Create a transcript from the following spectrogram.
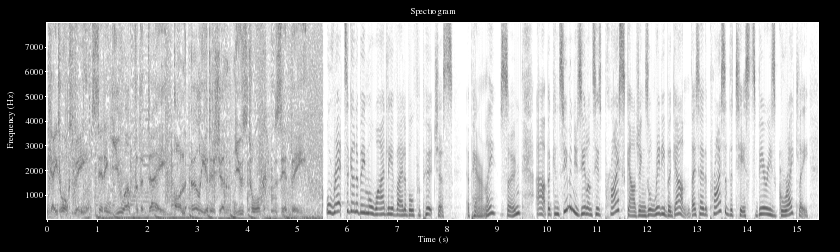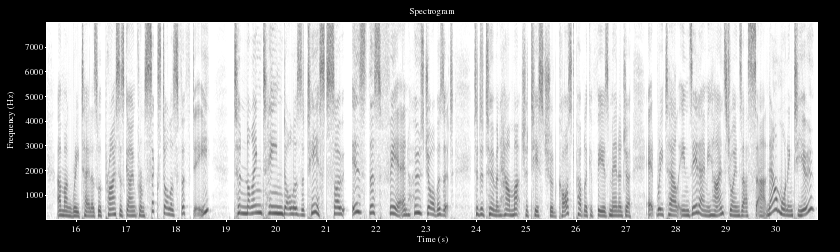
Kate Hawkesby setting you up for the day on Early Edition News Talk ZB. Well, RATs are going to be more widely available for purchase. Apparently, soon. Uh, but Consumer New Zealand says price gouging's already begun. They say the price of the tests varies greatly among retailers, with prices going from $6.50 to $19 a test. So, is this fair and whose job is it to determine how much a test should cost? Public Affairs Manager at Retail NZ, Amy Hines, joins us uh, now. Morning to you.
